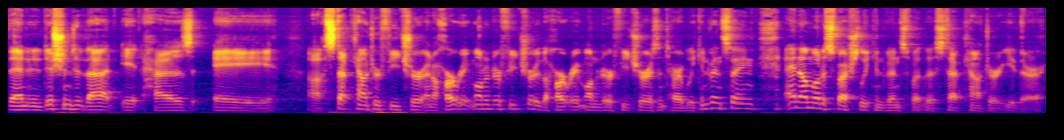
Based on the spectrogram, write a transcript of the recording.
Then in addition to that, it has a a step counter feature and a heart rate monitor feature. The heart rate monitor feature isn't terribly convincing, and I'm not especially convinced by the step counter either.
